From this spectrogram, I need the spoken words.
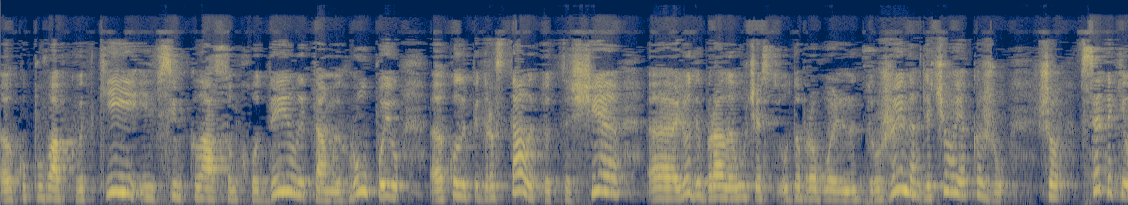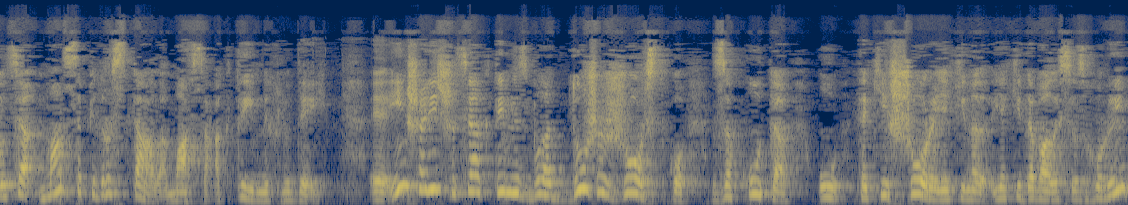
е, купував квитки і всім класом ходили, там і групою. Е, Коли підростали, то це ще е, люди брали участь у добровольних дружинах. Для чого я кажу? Що все-таки оця маса підростала, маса активних людей. Е, Інша річ, що ця активність була дуже жорстко закута у такі шори, які, які давалися згори.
